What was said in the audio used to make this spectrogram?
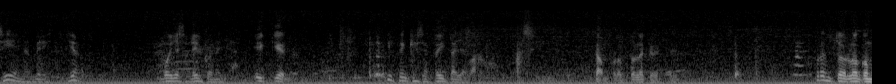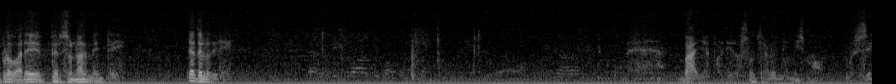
Sí, en administración. Voy a salir con ella. ¿Y quién? Dicen que se afeita allá abajo. ¿Ah, sí? ¿Tan pronto le crece? Pronto lo comprobaré personalmente. Ya te lo diré. Vaya, por Dios, otra vez lo mismo. Pues sí.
